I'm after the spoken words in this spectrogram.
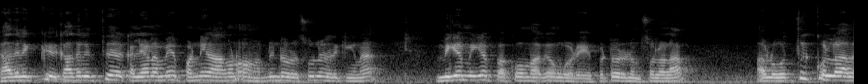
காதலிக்கு காதலித்து கல்யாணமே பண்ணி ஆகணும் அப்படின்ற ஒரு சூழ்நிலை இருக்கீங்கன்னா மிக மிக பக்குவமாக உங்களுடைய பெற்றோரிடம் சொல்லலாம். அவர்கள் ஒத்துக்கொள்ளாத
